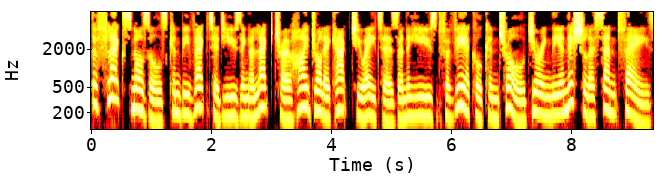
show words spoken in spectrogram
The flex nozzles can be vectored using electro-hydraulic actuators and are used for vehicle control during the initial ascent phase.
